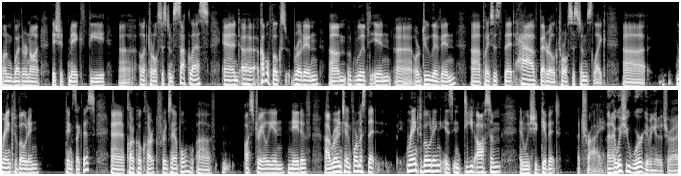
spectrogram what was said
on whether or not they should make the uh, electoral system suck less. And uh, a couple folks wrote in um, who lived in uh, or do live in uh, places that have better electoral systems, like uh, ranked voting, things like this. Uh, Clark O'Clark, for example, uh, Australian native, uh, wrote in to inform us that ranked voting is indeed awesome and we should give it a try. And I wish you were giving it a try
